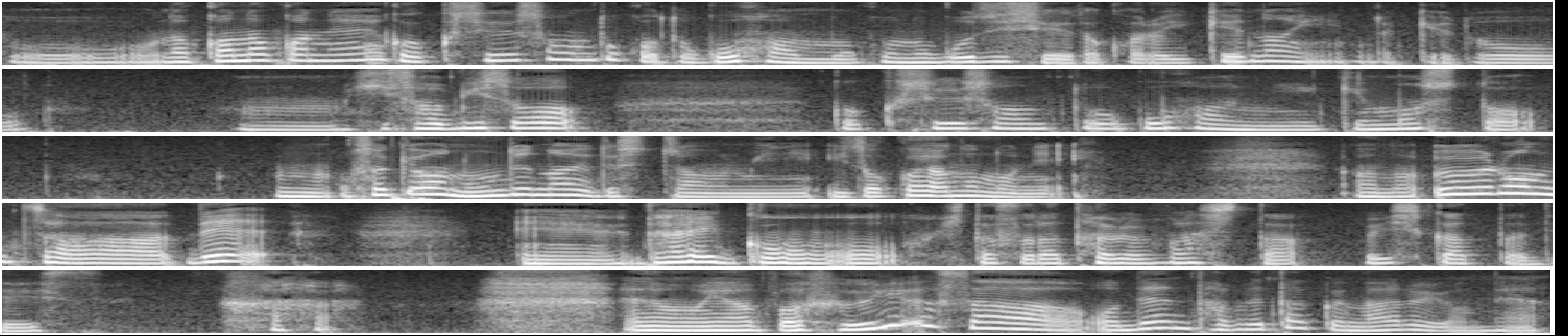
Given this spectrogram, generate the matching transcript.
そうなかなかね学生さんとかとご飯もこのご時世だから行けないんだけど、うん、久々学生さんとご飯に行きました。うんお酒は飲んでないですちなみに。居酒屋なのに。あのウーロン茶で、えー大根をひたすら食べました。美味しかったです。でもやっぱ冬さおでん食べたくなるよね。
